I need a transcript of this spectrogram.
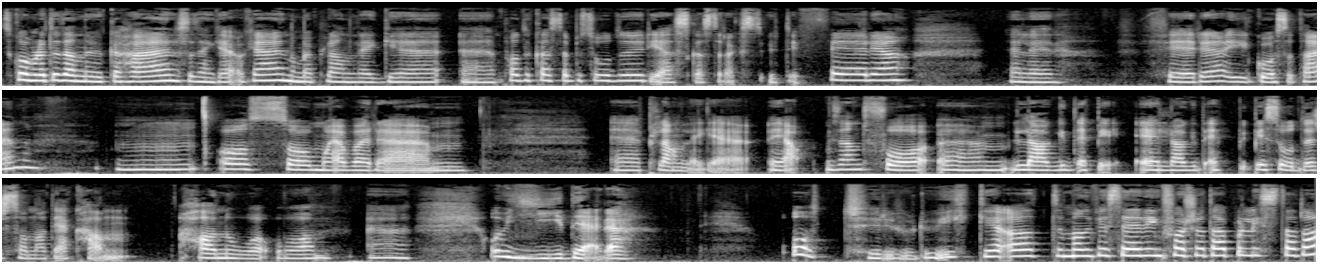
Så kommer det til denne uka her, så tenker jeg ok, nå må jeg planlegge eh, podkastepisoder. Jeg skal straks ut i ferie. Eller ferie i gåsetegn. Mm, og så må jeg bare mm, planlegge Ja, ikke sant. Få um, lagd, epi eh, lagd, episoder sånn at jeg kan ha noe å, uh, å gi dere. Og tror du ikke at manifestering fortsatt er på lista da?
